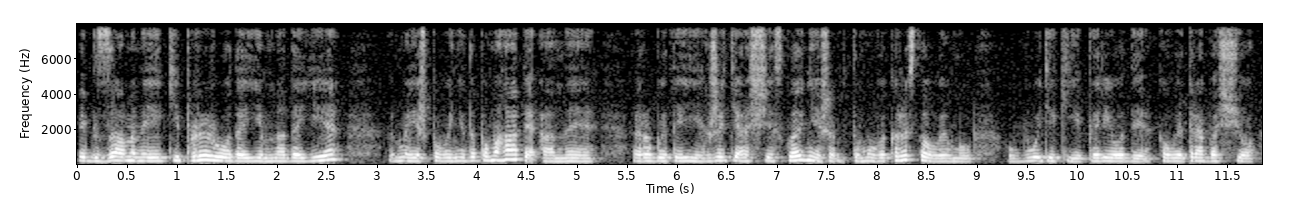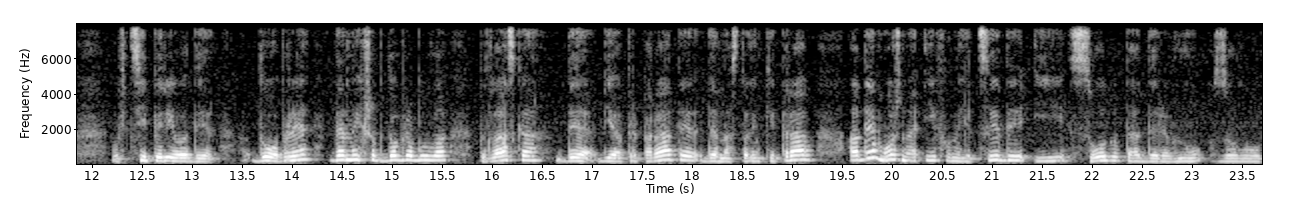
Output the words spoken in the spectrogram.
екзамени, які природа їм надає. Ми ж повинні допомагати, а не робити їх життя ще складнішим. Тому використовуємо в будь-які періоди, коли треба що в ці періоди добре для них, щоб добре було. Будь ласка, де біопрепарати, де настоянки трав, а де можна і фунгіциди, і соду та деревну золу.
